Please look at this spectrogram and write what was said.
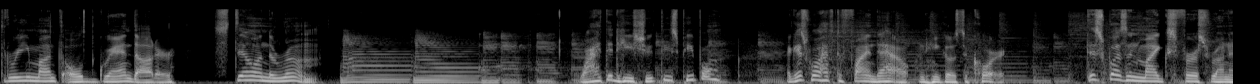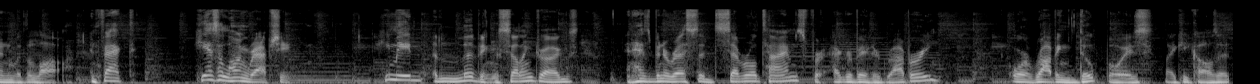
three month old granddaughter still in the room. Why did he shoot these people? I guess we'll have to find out when he goes to court. This wasn't Mike's first run in with the law. In fact, he has a long rap sheet. He made a living selling drugs and has been arrested several times for aggravated robbery, or robbing dope boys, like he calls it.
